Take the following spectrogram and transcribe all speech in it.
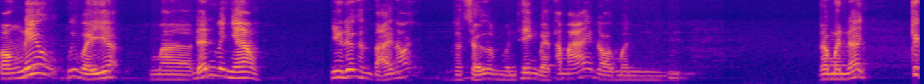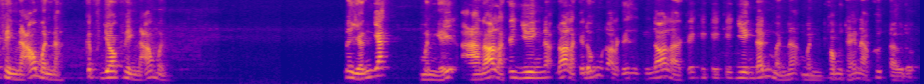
còn nếu quý vị mà đến với nhau như Đức Hình Tại nói thật sự mình thiên về tham ái rồi mình rồi mình đó cái phiền não mình nè cái do cái phiền não mình nó dẫn dắt. Mình nghĩ à đó là cái duyên đó đó là cái đúng đó là cái đó là cái cái cái, cái duyên đến mình đó mình không thể nào khước từ được.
